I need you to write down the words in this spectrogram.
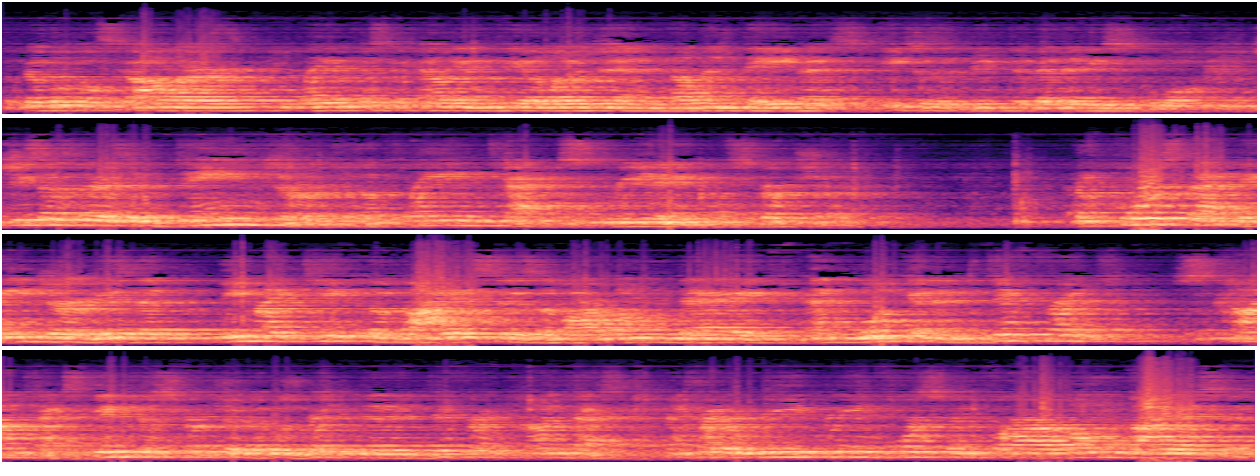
The biblical scholar, lay Episcopalian theologian Ellen Davis teaches at Duke Divinity School. She says there is a danger to the plain text reading of scripture. And of course, that danger is that we might take the biases of our own day and look at a different context, into Scripture that was written in a different context, and try to read reinforcement for our own biases.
